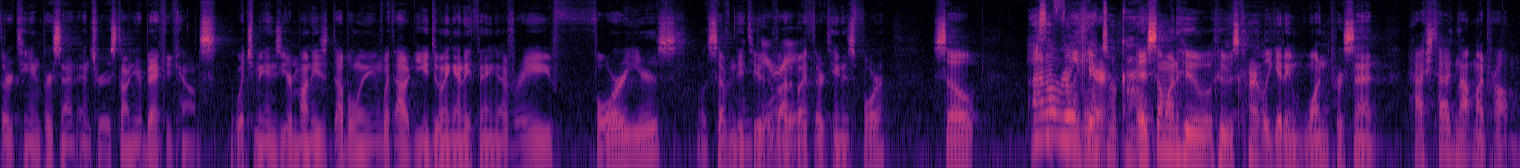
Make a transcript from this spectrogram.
13% interest on your bank accounts, which means your money's doubling without you doing anything every four years. Well, 72 divided by 13 is four. So I He's a don't really care. financial guy. As someone who who's currently getting 1%, hashtag not my problem.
